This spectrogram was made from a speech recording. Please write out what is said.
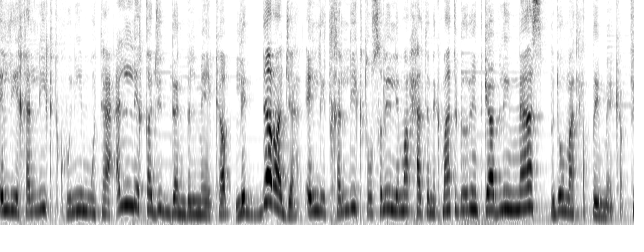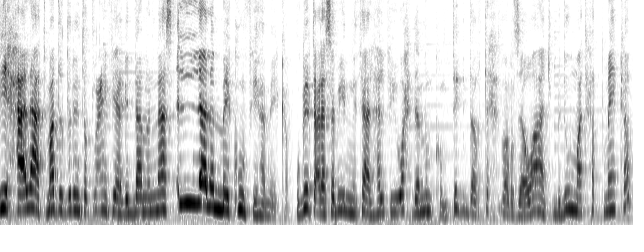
اللي يخليك تكونين متعلقة جدا بال make up للدرجة اللي تخليك توصلين لمرحلة إنك ما تقدرين تقابلين الناس بدون ما تحطين make up؟ في حالات ما تقدرين تطلعين فيها قدام الناس إلا لما يكون فيها make up. وقلت على سبيل المثال هل في واحدة منكم تقدر تحضر زواج بدون ما تحط make up؟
